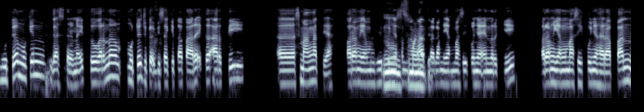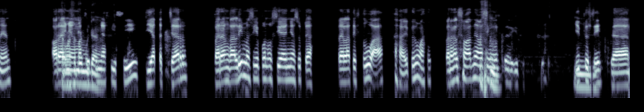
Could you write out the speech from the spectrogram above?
muda mungkin nggak sederhana itu karena muda juga bisa kita tarik ke arti uh, semangat ya. Orang yang masih punya mm, semangat, semangat ya. orang yang masih punya energi, orang yang masih punya harapan ya. Orang Termasuk yang masih muda. punya visi, dia kejar. Barangkali meskipun usianya sudah relatif tua, itu barangkali semangatnya masih muda gitu. Gitu hmm. sih. Dan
